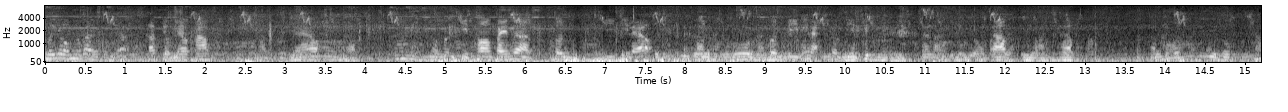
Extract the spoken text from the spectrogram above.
งเลยโยมนะครับครับจบแล้วครับจบแล้วครับเพิ่งกีดทองไปเมื่อต้นปีที่แล้วต้นปีนี้แหละต้นปีนี้ครับครับครับผมครั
